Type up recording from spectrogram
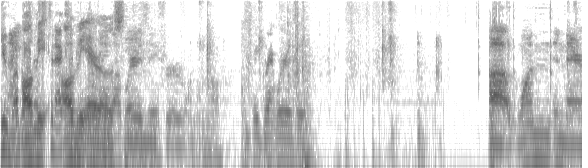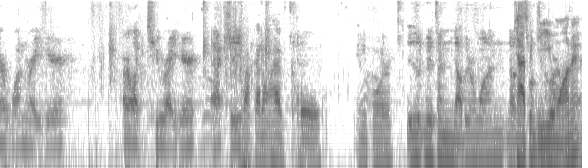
Dude, All the- all the be good. Hold arrows. up, Where is he? For one. Wait, Grant, where is he? Uh, one in there, one right here, or like two right here. Actually, Fuck, I don't have coal anymore. Is- there's another one. No, this Cappy, one's do an you want it?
